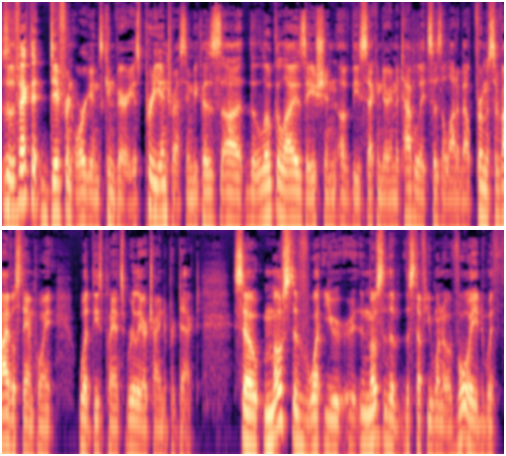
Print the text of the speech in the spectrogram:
So the fact that different organs can vary is pretty interesting because uh, the localization of these secondary metabolites says a lot about, from a survival standpoint, what these plants really are trying to protect. So most of what you, most of the, the stuff you want to avoid with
